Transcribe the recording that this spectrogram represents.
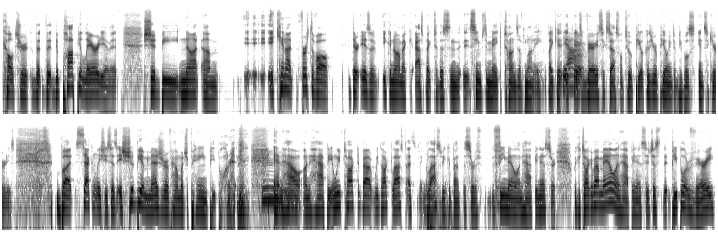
culture, the the, the popularity of it should be not. Um, it, it cannot. First of all, there is an economic aspect to this, and it seems to make tons of money. Like it, it- it's very successful to appeal because you're appealing to people's insecurities. But secondly, she says it should be a measure of how much pain people are in and how unhappy. And we've talked about we talked last I think last week about the sort of female unhappiness, or we could talk about male unhappiness. It's just that people are very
